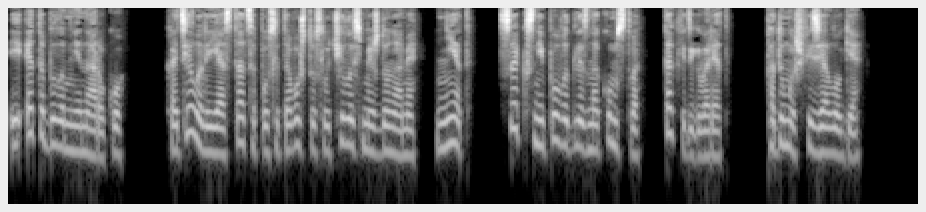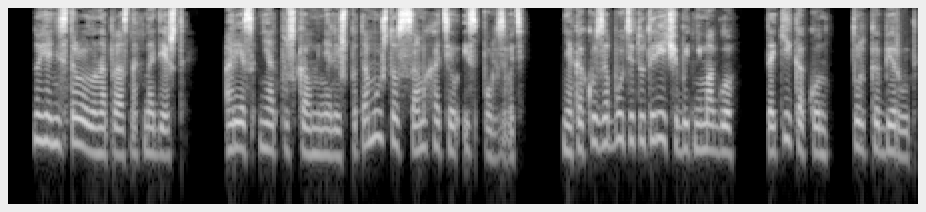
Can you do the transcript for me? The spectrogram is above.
И это было мне на руку. Хотела ли я остаться после того, что случилось между нами? Нет. Секс не повод для знакомства, так ведь говорят. Подумаешь, физиология. Но я не строила напрасных надежд. Арес не отпускал меня лишь потому, что сам хотел использовать. Ни о какой заботе тут речи быть не могло. Такие, как он, только берут,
